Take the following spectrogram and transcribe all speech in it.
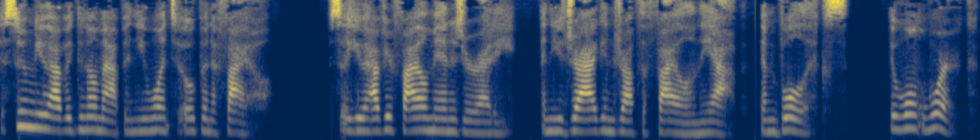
Assume you have a GNOME app and you want to open a file. So you have your file manager ready, and you drag and drop the file in the app, and bullocks! It won't work!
